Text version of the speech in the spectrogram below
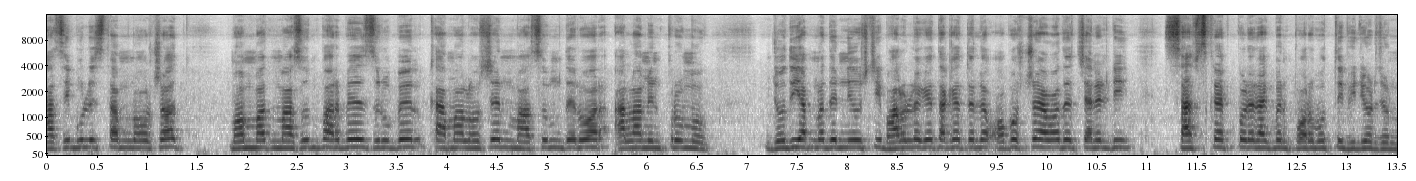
হাসিবুল ইসলাম নৌসাদ মোহাম্মদ মাসুম পারভেজ, রুবেল কামাল হোসেন, মাসুম দেলোয়ার, আলামিন প্রমুখ। যদি আপনাদের নিউজটি ভালো লেগে থাকে, তাহলে অবশ্যই আমাদের চ্যানেলটি সাবস্ক্রাইব করে রাখবেন পরবর্তী ভিডিওর জন্য।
